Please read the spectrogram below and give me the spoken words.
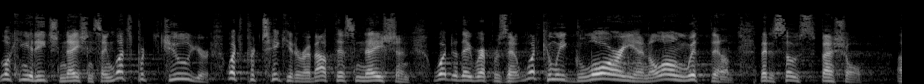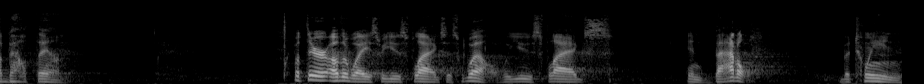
looking at each nation saying, what's peculiar? What's particular about this nation? What do they represent? What can we glory in along with them that is so special about them? But there are other ways we use flags as well. We use flags in battle between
